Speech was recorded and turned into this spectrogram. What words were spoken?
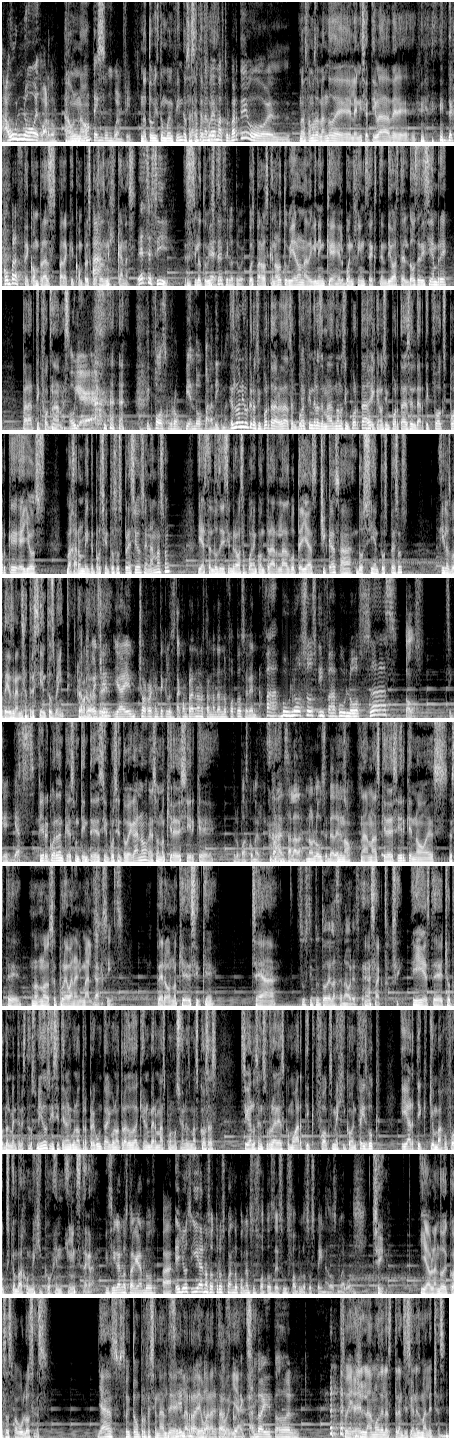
Aún no, Eduardo. Aún no. tengo un buen fin. ¿No tuviste un buen fin? O sea, ¿Estamos hablando de masturbarte o el...? No, estamos hablando de la iniciativa de... ¿De compras? de compras para que compres cosas Ah. mexicanas. Ese sí. ¿Ese sí lo tuviste? Ese sí lo tuve. Pues para los que no lo tuvieron, adivinen que el buen fin se extendió hasta el 2 de diciembre para Arctic Fox nada más. Oh, yeah. Arctic Fox rompiendo paradigmas. Es lo único que nos importa, la verdad. O sea, el buen fin de los demás no nos importa. El que nos importa es el de Arctic Fox porque ellos bajaron 20% sus precios en Amazon y hasta el 2 de diciembre vas a poder encontrar las botellas chicas a 200 pesos y las botellas grandes a 320. rebajadas de- Aprovechen, y hay un chorro de gente que los está comprando, nos están mandando fotos, se ven fabulosos y fabulosas todos. Así que, yes, Y recuerden que es un tinte 100% vegano. Eso no quiere decir que te lo puedas comer con la ensalada. No lo usen de aderezo. no, nada más quiere decir que no es este, no, no se prueban animales, Así es. Pero no quiere decir que sea Sustituto de las zanahorias. Exacto, sí. Y este hecho totalmente en Estados Unidos. Y si tienen alguna otra pregunta, alguna otra duda, quieren ver más promociones, más cosas, sígalos en sus redes como Arctic Fox México en Facebook y Arctic-Fox-México en Instagram. Y síganos tagueando a ellos y a nosotros cuando pongan sus fotos de sus fabulosos peinados nuevos. Sí. Y hablando de cosas fabulosas, ya soy todo un profesional de Sí, la no, hombre, radio no, barata, güey. Conectando ahí todo el. Soy el amo de las transiciones mal hechas.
